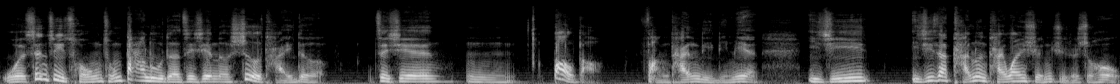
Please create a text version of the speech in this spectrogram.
我甚至于从从大陆的这些呢涉台的这些嗯报道访谈里里面，以及以及在谈论台湾选举的时候。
